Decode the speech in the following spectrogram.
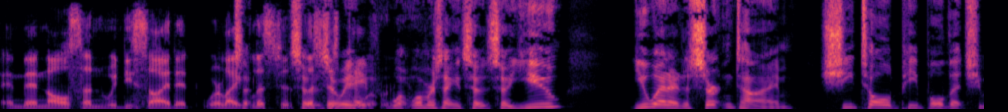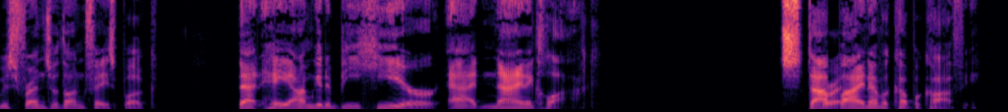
and then all of a sudden we decided we're like, so, let's just so, let's so just wait, pay for one more second. So so you you went at a certain time. She told people that she was friends with on Facebook that hey, I'm going to be here at nine o'clock. Stop Correct. by and have a cup of coffee.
